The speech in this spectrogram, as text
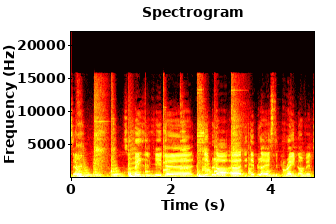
So, so basically the nibbler, uh, the nibbler is the brain of it.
